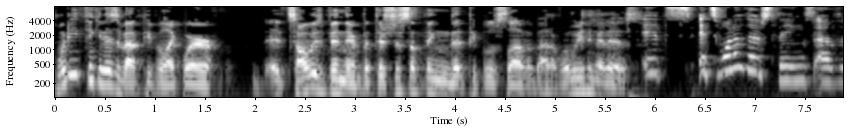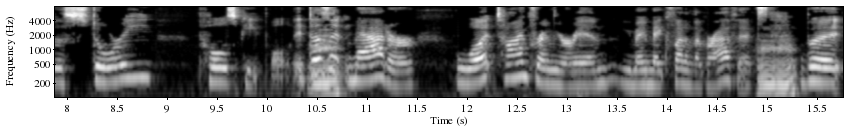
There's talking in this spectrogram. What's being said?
what do you think it is about people like where it's always been there, but there's just something that people just love about it? What do you think that is? It's it's one of those things of the story pulls people. It doesn't matter what time frame you're in. You may make fun of the graphics, Mm-hmm. but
